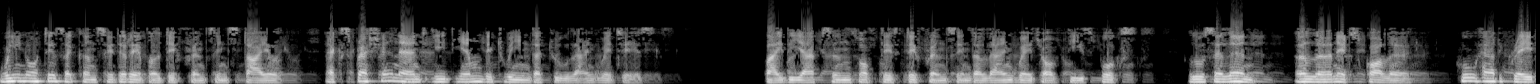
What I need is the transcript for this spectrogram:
we notice a considerable difference in style, expression and idiom between the two languages. By the absence of this difference in the language of these books, Lucian, a learned scholar, who had great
